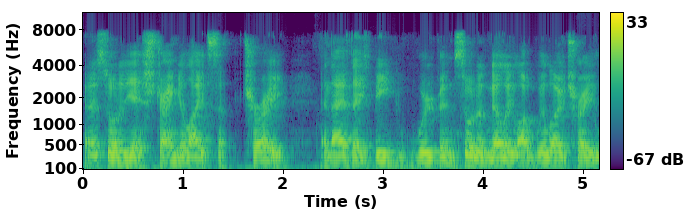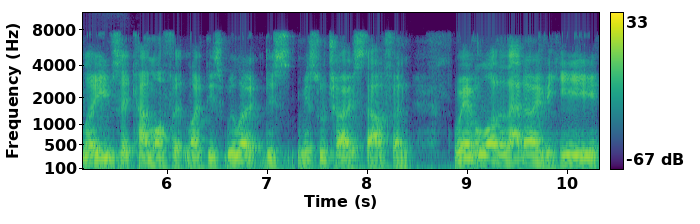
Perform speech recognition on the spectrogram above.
and it sort of yeah strangulates the tree. And they have these big whooping, sort of nearly like willow tree leaves that come off it, like this willow, this mistletoe stuff. And we have a lot of that over here.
